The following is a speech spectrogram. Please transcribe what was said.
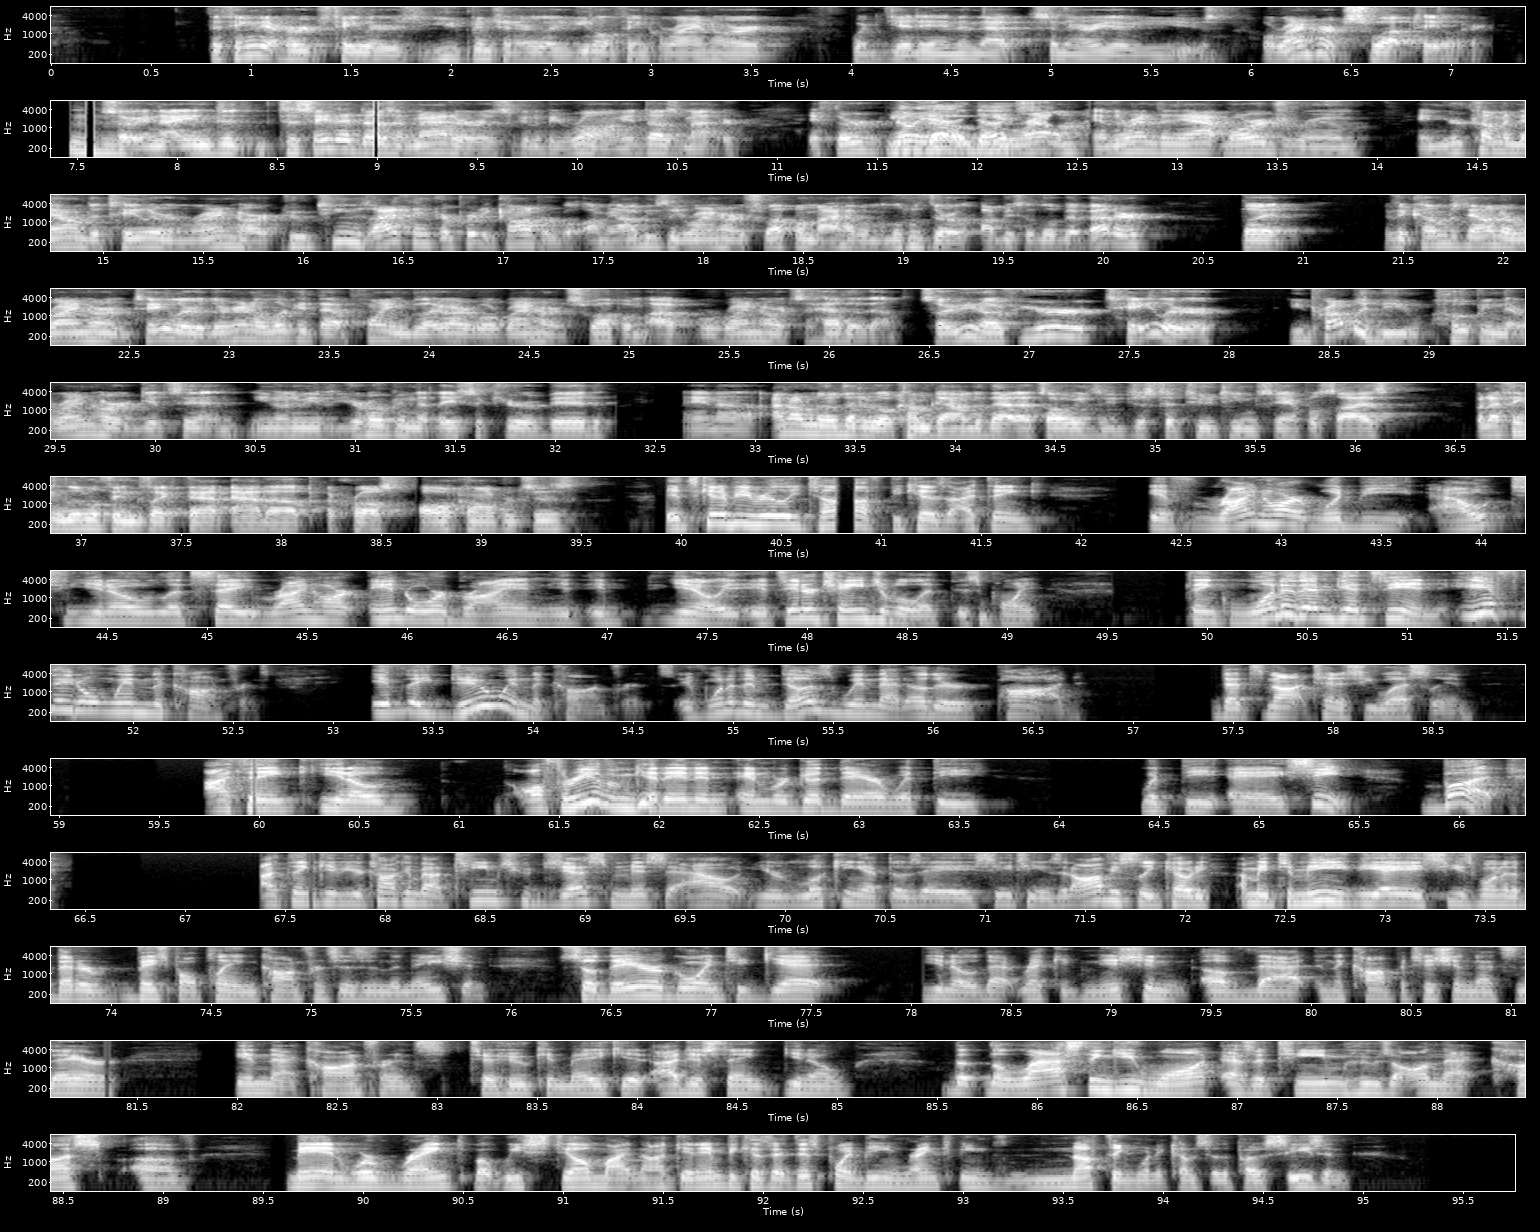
The thing that hurts Taylor is you mentioned earlier, you don't think Reinhardt would get in in that scenario you used. Well, Reinhardt swept Taylor. Mm-hmm. So, and, and to, to, say that doesn't matter is going to be wrong. It does matter. If they're no, yeah, it does. around and they're in the at large room and you're coming down to Taylor and Reinhardt, who teams I think are pretty comparable. I mean, obviously Reinhardt swept them. I have them a little, they're obviously a little bit better, but if it comes down to Reinhardt and Taylor, they're going to look at that point and be like, all right, well, Reinhardt swept them. Well, Reinhardt's ahead of them. So, you know, if you're Taylor, you'd probably be hoping that Reinhardt gets in. You know what I mean? You're hoping that they secure a bid. And uh, I don't know that it'll come down to that. That's always just a two team sample size. But I think little things like that add up across all conferences. It's going to be really tough because I think if Reinhardt would be out, you know, let's say Reinhardt and or Bryan, it, it you know, it, it's interchangeable at this point. Think one of them gets in if they don't win the conference. If they do win the conference, if one of them does win that other pod that's not Tennessee Wesleyan, I think, you know, all three of them get in and, and we're good there with the with the AAC. But I think if you're talking about teams who just miss out, you're looking at those AAC teams. And obviously, Cody, I mean, to me, the AAC is one of the better baseball playing conferences in the nation. So they are going to get, you know, that recognition of that and the competition that's there in that conference to who can make it. I just think, you know, the, the last thing you want as a team who's on that cusp of, man, we're ranked, but we still might not get in because at this point, being ranked means nothing when it comes to the postseason.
